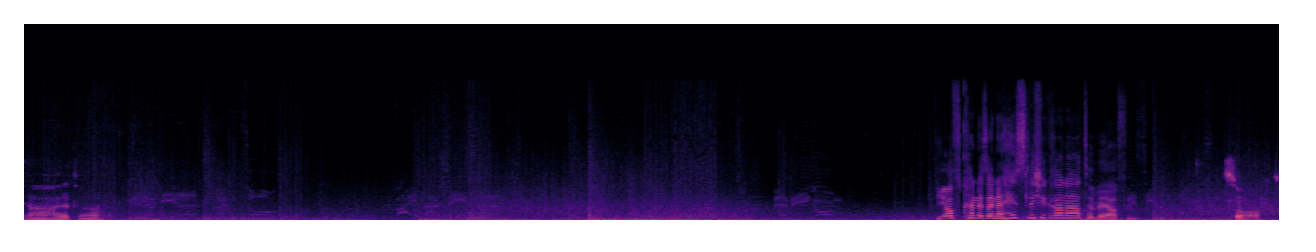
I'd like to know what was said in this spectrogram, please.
Ja, Alter. Wie oft kann er seine hässliche Granate werfen? So oft.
